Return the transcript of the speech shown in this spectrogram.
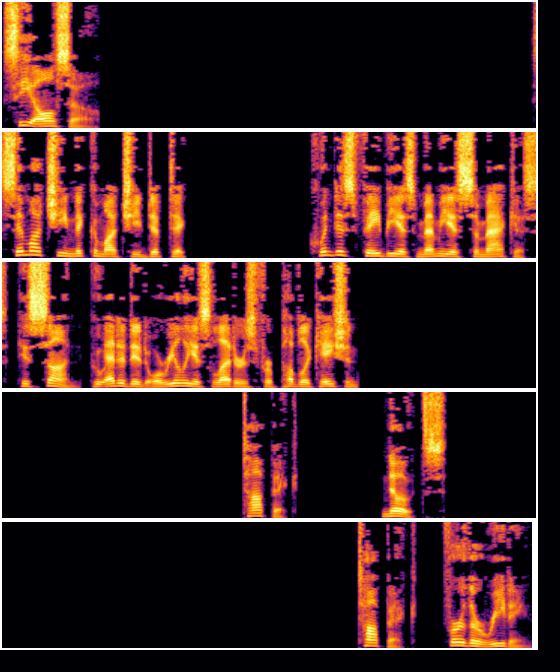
See also Symmachi Nicomachi Diptych Quintus Fabius Memmius Symmachus, his son, who edited Aurelius' letters for publication. Notes. Further reading.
